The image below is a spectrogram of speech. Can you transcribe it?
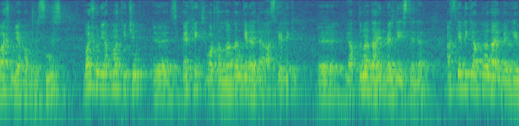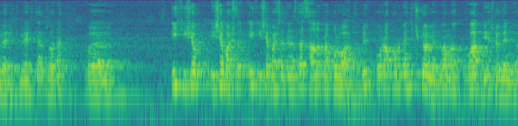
başvuru yapabilirsiniz. Başvuru yapmak için e, erkek sigortalılardan genelde askerlik yaptığına dair belge isterler. Askerlik yaptığına dair belgeyi verir, verdikten sonra e, ilk işe işe başla ilk işe başladığınızda sağlık raporu vardır bir. O raporu ben hiç görmedim ama var diye söyleniyor.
